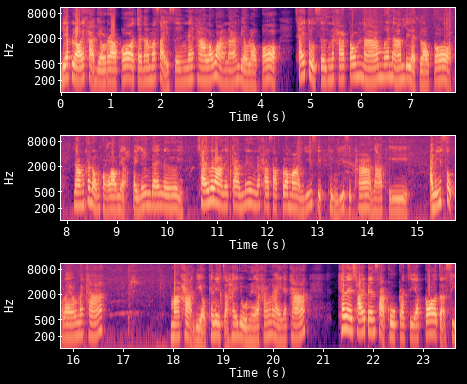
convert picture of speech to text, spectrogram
เรียบร้อยค่ะ เดี๋ยวเราก็จะนำมาใส่ซึ้งนะคะ ระหว่างนั้นเดี๋ยวเราก็ ใช้ตูดซึ้งนะคะ ต้มน้ำเมื่อน้ำเดือดเราก็นำขนมของเราเนี่ยไปนึ่งได้เลย ใช้เวลาในการนึ่งนะคะ สักประมาณ 20-25 นาที อันนี้สุกแล้วนะคะ มาค่ะ เดี๋ยวแคเลจะให้ดูเนื้อข้างในนะคะแคเลใช้เป็นสาคูกระเจี๊ยบก็จะสี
